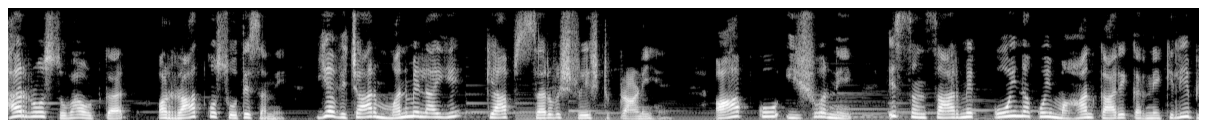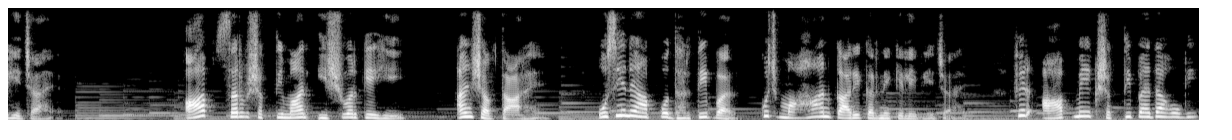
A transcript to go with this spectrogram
हर रोज सुबह उठकर और रात को सोते समय यह विचार मन में लाइए कि आप सर्वश्रेष्ठ प्राणी हैं। आपको ईश्वर ने इस संसार में कोई ना कोई महान कार्य करने के लिए भेजा है। आप सर्वशक्तिमान ईश्वर के ही अंश अवतार हैं। उसी ने आपको धरती पर कुछ महान कार्य करने के लिए भेजा है। फिर आप में एक शक्ति पैदा होगी।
